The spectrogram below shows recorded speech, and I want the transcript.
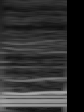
You.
